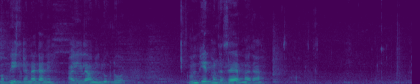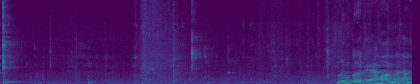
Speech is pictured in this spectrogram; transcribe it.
มาพริกกันนะจ๊ะนี่เอาอีกแล้วนี่ลูกโดด มันเผ็ดมันก็แซ่บนะจ๊ะลืมเปิดแอร์ห้อนนะท่าน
